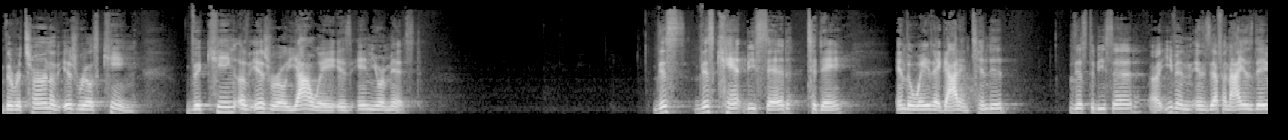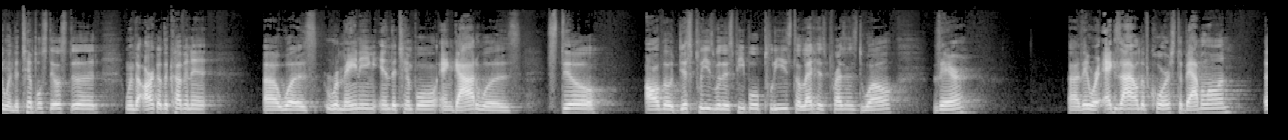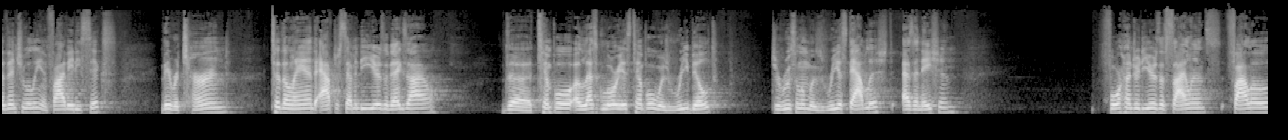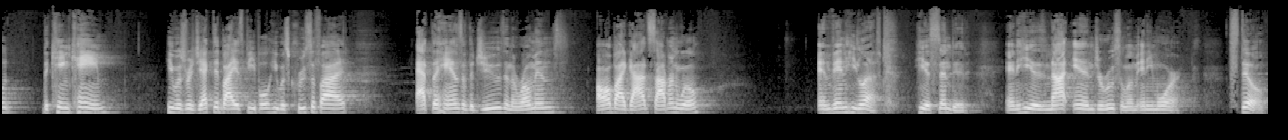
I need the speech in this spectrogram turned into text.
The return of Israel's king. The king of Israel, Yahweh, is in your midst. This, this can't be said today in the way that God intended this to be said. Uh, even in Zephaniah's day, when the temple still stood, when the Ark of the Covenant uh, was remaining in the temple, and God was still, although displeased with his people, pleased to let his presence dwell there. Uh, they were exiled, of course, to Babylon eventually in 586. They returned to the land after 70 years of exile. The temple, a less glorious temple, was rebuilt. Jerusalem was reestablished as a nation. 400 years of silence followed. The king came. He was rejected by his people. He was crucified at the hands of the Jews and the Romans, all by God's sovereign will. And then he left. He ascended and he is not in Jerusalem anymore. Still,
